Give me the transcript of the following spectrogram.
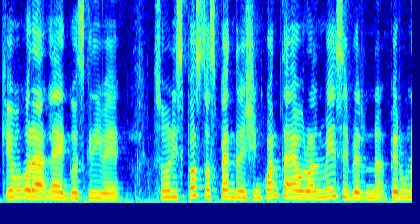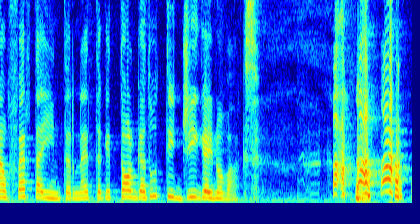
che ora leggo, scrive... Sono disposto a spendere 50 euro al mese per, per un'offerta internet che tolga tutti i giga i Novax.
